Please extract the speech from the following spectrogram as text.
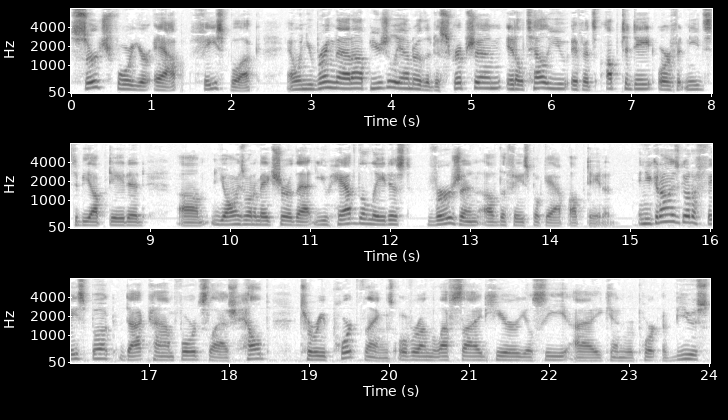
search for your app, Facebook, and when you bring that up, usually under the description, it'll tell you if it's up to date or if it needs to be updated. Um, you always want to make sure that you have the latest version of the Facebook app updated. And you can always go to facebook.com forward slash help to report things. Over on the left side here, you'll see I can report abuse,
